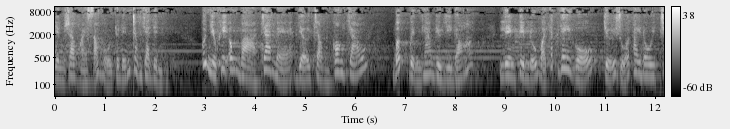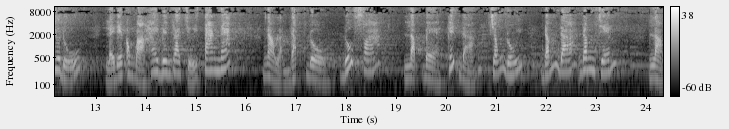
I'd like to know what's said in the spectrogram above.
nhìn ra ngoài xã hội cho đến trong gia đình. Có nhiều khi ông bà, cha mẹ, vợ chồng, con cháu bất bình nhau điều gì đó, liền tìm đủ mọi cách gây gỗ, chửi rủa tay đôi chưa đủ, lại đem ông bà hai bên ra chửi tan nát, nào là đập đồ, đốt phá, lập bè, kết đảng, chống đối, đấm đá, đâm chém, làm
